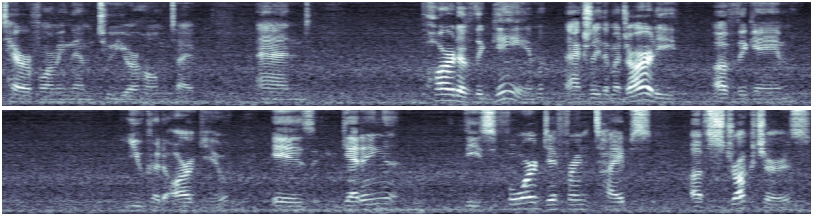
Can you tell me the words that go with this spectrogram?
terraforming them to your home type. And part of the game, actually, the majority of the game, you could argue, is getting these four different types of structures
